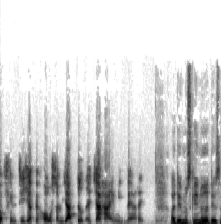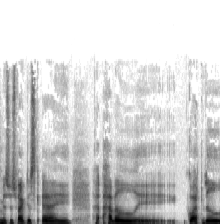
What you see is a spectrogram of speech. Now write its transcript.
opfylde de her behov, som jeg ved, at jeg har i min hverdag? Og det er måske noget af det, som jeg synes faktisk er, øh, har været... Øh, godt ved,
